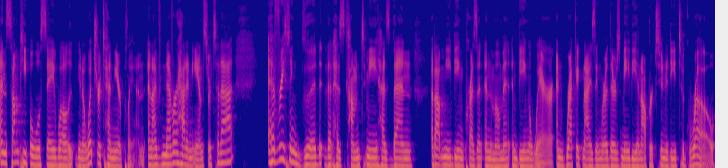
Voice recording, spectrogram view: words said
and some people will say well you know what's your 10 year plan and i've never had an answer to that everything good that has come to me has been about me being present in the moment and being aware and recognizing where there's maybe an opportunity to grow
